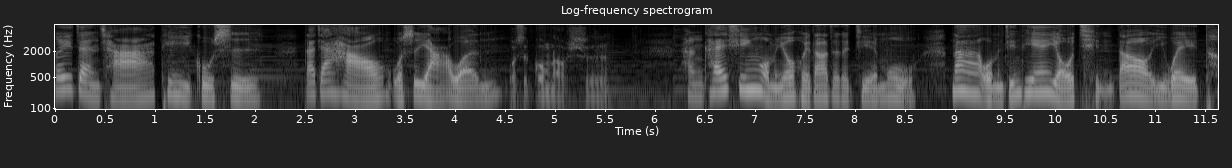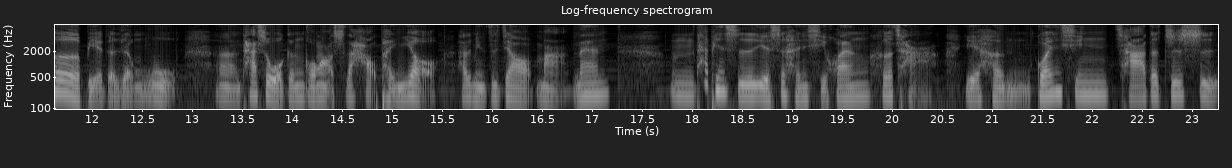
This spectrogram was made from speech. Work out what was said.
喝一盏茶，听一故事。大家好，我是雅文，我是龚老师，很开心我们又回到这个节目。那我们今天有请到一位特别的人物，嗯，他是我跟龚老师的好朋友，他的名字叫马南。嗯，他平时也是很喜欢喝茶，也很关心茶的知识，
